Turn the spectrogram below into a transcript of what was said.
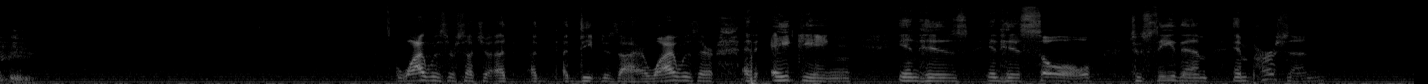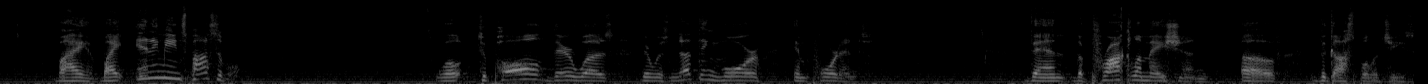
buddy. Why was there such a, a, a deep desire? Why was there an aching in his in his soul to see them in person by by any means possible? Well, to Paul there was there was nothing more important than the proclamation of the gospel of Jesus.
